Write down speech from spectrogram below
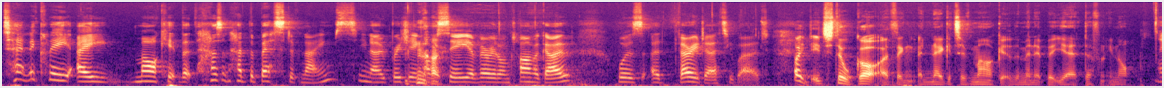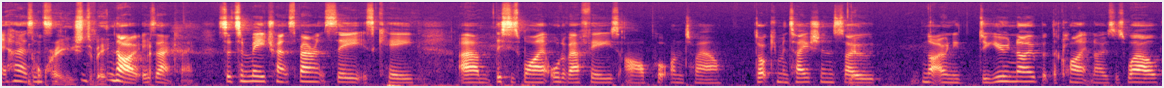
technically a market that hasn't had the best of names. You know, bridging No. obviously a very long time ago was a very dirty word. Oh, It's still got, I think, a negative market at the minute, but yeah, definitely not. It has. Not where it used to be. No, exactly. So to me, transparency is key. Um, this is why all of our fees are put onto our documentation. So not only do you know, but the client knows as well.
